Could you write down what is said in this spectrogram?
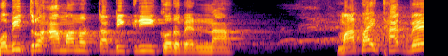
পবিত্র আমানতটা বিক্রি করবেন না। মাথায় থাকবে?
